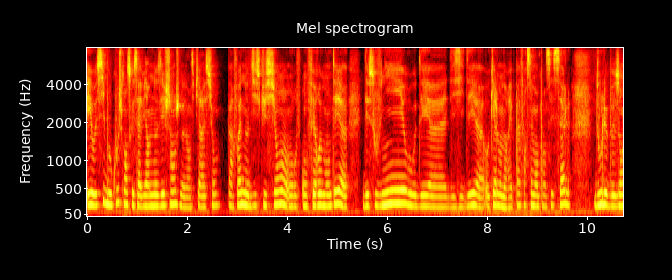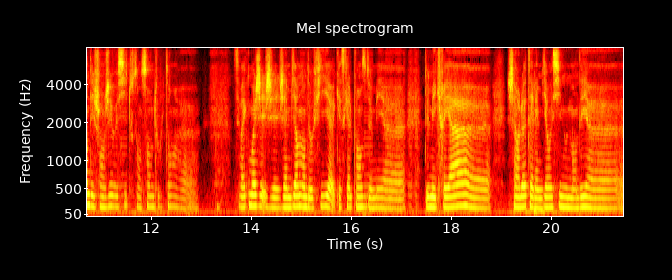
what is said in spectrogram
Et aussi beaucoup, je pense que ça vient de nos échanges, nos inspirations. Parfois, de nos discussions, on, on fait remonter euh, des souvenirs ou des, euh, des idées euh, auxquelles on n'aurait pas forcément pensé seul. D'où le besoin d'échanger aussi tout ensemble, tout le temps. C'est vrai que moi, j'ai- j'ai- j'aime bien demander aux filles qu'est-ce qu'elles pensent de mes, euh, de mes créas. Charlotte, elle aime bien aussi nous demander euh,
